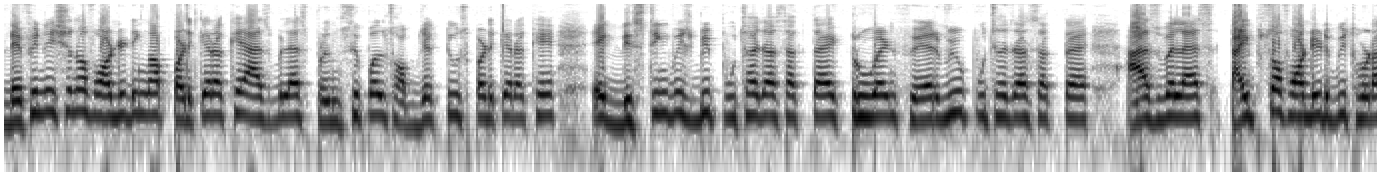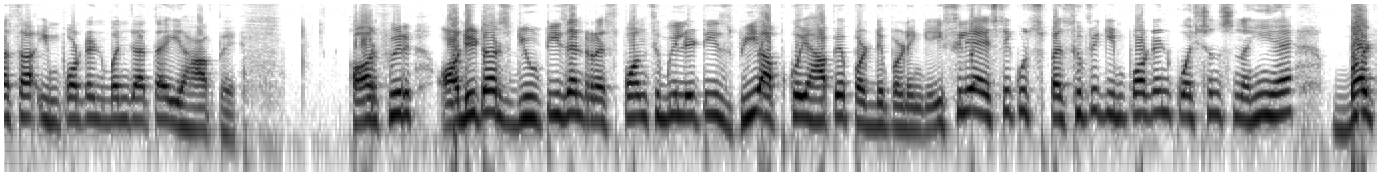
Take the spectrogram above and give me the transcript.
डेफिनेशन ऑफ़ ऑडिटिंग आप पढ़ के रखें as well as principles objectives पढ़ के रखें। एक डिस्टिंग्विश भी पूछा जा सकता है ट्रू एंड फेयर व्यू पूछा जा सकता है। As well as types of audit भी थोड़ा सा इंपॉर्टेंट बन जाता है यहाँ पे। और फिर ऑडिटर्स ड्यूटीज़ एंड रेस्पॉन्सिबिलिटीज भी आपको यहाँ पे पढ़ने पड़ेंगे। इसलिए ऐसे कुछ स्पेसिफिक इंपॉर्टेंट क्वेश्चंस नहीं है बट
